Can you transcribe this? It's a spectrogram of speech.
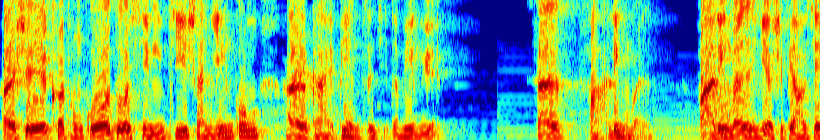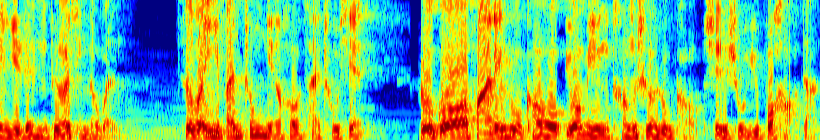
而是可通过多行积善因功而改变自己的命运。三法令纹，法令纹也是表现一人德行的纹，此纹一般中年后才出现。如果法令入口，又名腾蛇入口，是属于不好的。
